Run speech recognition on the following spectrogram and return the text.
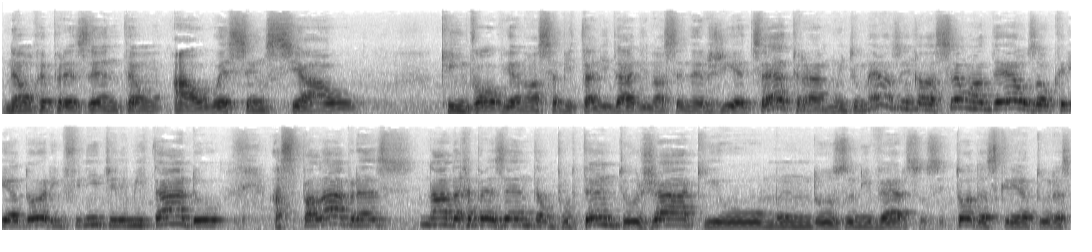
não representam algo essencial que envolve a nossa vitalidade, nossa energia, etc., muito menos em relação a Deus, ao Criador infinito e limitado, as palavras nada representam. Portanto, já que o mundo, os universos e todas as criaturas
